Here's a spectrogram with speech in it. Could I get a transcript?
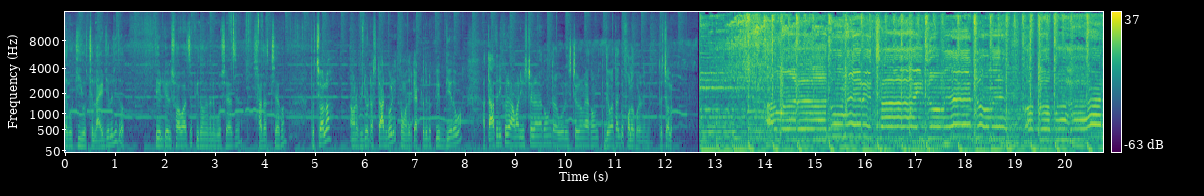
দেখো কি হচ্ছে লাইট জ্বলেছি তো? তেল টেল সব আছে, প্রীতম এখানে বসে আছে, সাজাচ্ছে এখন। তো চলো আমরা ভিডিওটা স্টার্ট করি তোমাদেরকে একটা দুটো ক্লিপ দিয়ে দেবো। আর তাড়াতাড়ি করে আমার ইনস্টাগ্রাম অ্যাকাউন্ট আর ওর ইনস্টাগ্রাম অ্যাকাউন্ট দেওয়া থাকবে ফলো করে নেবে। তো চলো। আমার আগুনের ছাই জমে জমে কত পাহাড়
